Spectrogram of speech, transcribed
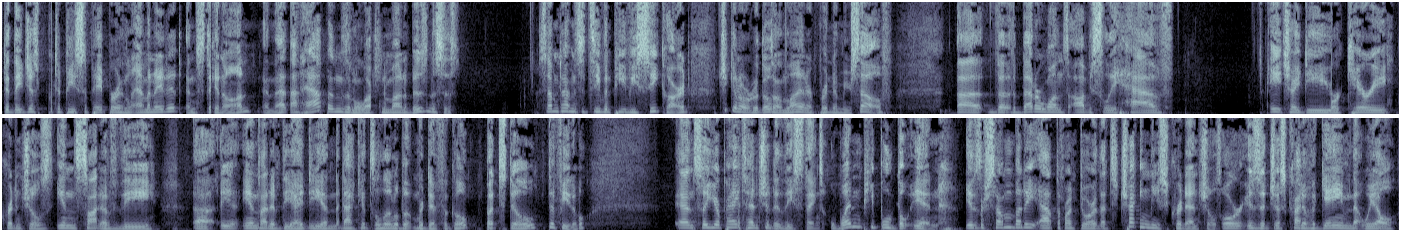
did they just put a piece of paper and laminate it and stick it on? And that, that happens in a large amount of businesses. Sometimes it's even PVC card, but you can order those online or print them yourself. Uh, the the better ones obviously have HID or carry credentials inside of the uh, inside of the ID, and that gets a little bit more difficult, but still defeatable. And so you're paying attention to these things. When people go in, is there somebody at the front door that's checking these credentials, or is it just kind of a game that we all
